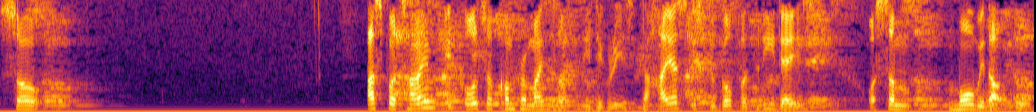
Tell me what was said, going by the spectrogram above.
So, as for time, it also compromises of three degrees. The highest is to go for three days or some more without food.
